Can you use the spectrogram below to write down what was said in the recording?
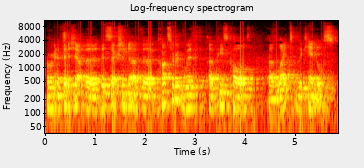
We're going to finish out the, this section of the concert with a piece called uh, Light the Candles.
